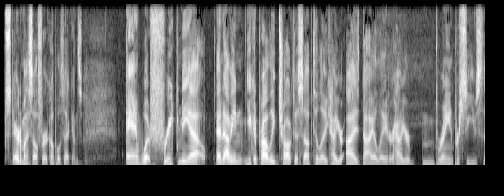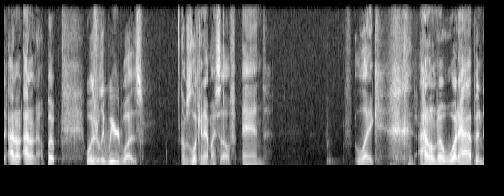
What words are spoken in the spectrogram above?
stared at myself for a couple of seconds. And what freaked me out, and I mean, you could probably chalk this up to like how your eyes dilate or how your brain perceives. I don't, I don't know. But what was really weird was I was looking at myself and like I don't know what happened,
